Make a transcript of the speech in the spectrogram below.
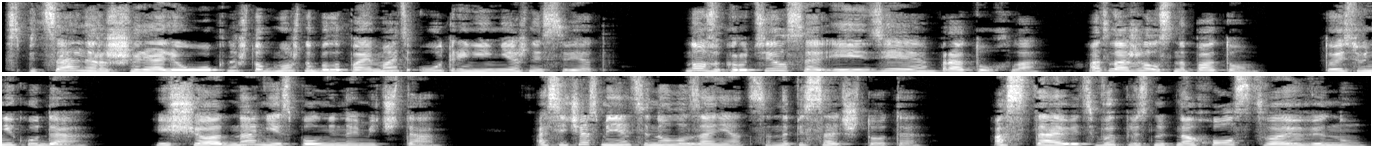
Специально расширяли окна, чтобы можно было поймать утренний нежный свет. Но закрутился, и идея протухла. Отложилась на потом. То есть в никуда. Еще одна неисполненная мечта. А сейчас меня тянуло заняться, написать что-то. Оставить, выплеснуть на холст свою вину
